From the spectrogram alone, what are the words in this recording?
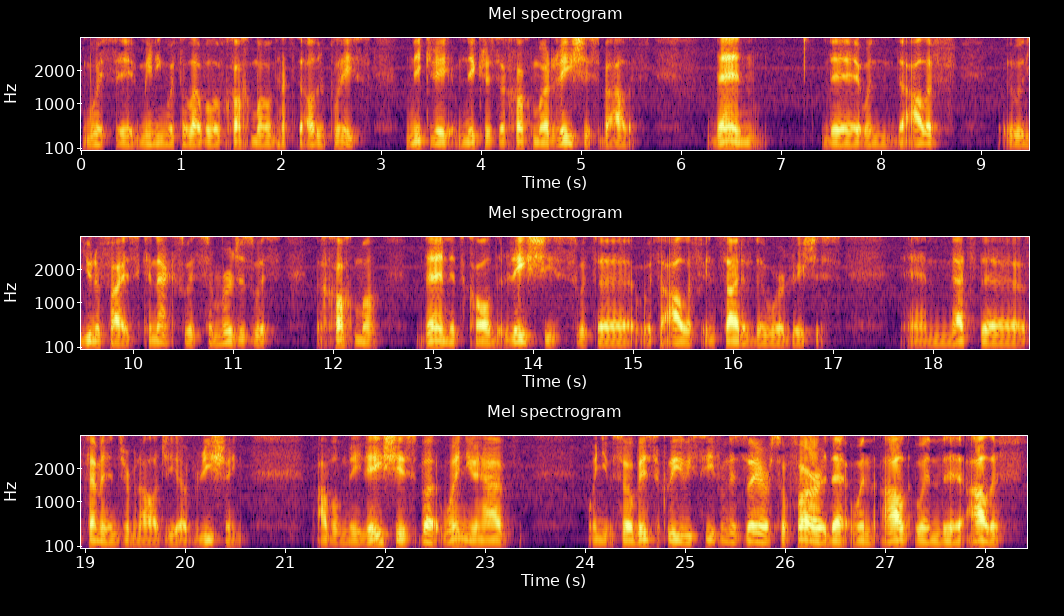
with the, meaning with the level of Chochma, that's the other place. Nikres Chochma Reishis Ba'alef. Then, the when the Aleph unifies, connects with, submerges with the Chochma, then it's called Reishis with the with the Aleph inside of the word Reishis, and that's the feminine terminology of Rishon. Aval Reishis, but when you have when you so basically we see from this Zohar so far that when al, when the Aleph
